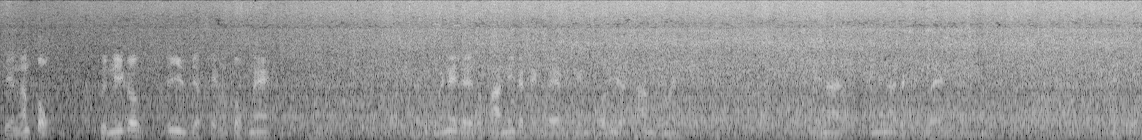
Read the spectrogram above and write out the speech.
เสียงน้ำตก คืนนี้ก็ได้ยินเสียงน้ำตกแน่ผมไม่แน่ใจสะพานนี้จะแข็งแรงเพียงพอที่จะข้ามเลยไหมไม่น่าไม่น่าจะแข็งแรง ไม่เสียง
